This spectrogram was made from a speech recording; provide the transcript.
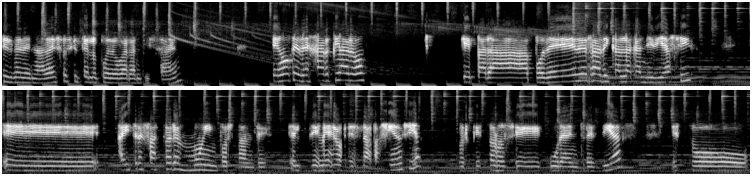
sirve de nada, eso sí te lo puedo garantizar. ¿eh? Tengo que dejar claro que para poder erradicar la candidiasis eh, hay tres factores muy importantes. El primero es la paciencia, porque esto no se cura en tres días. Esto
